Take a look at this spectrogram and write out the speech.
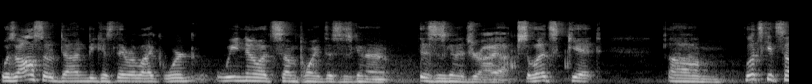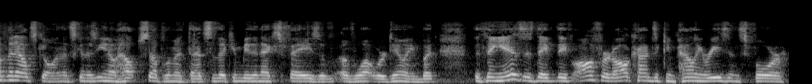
was also done because they were like, we're we know at some point this is gonna this is gonna dry up, so let's get um, let's get something else going that's going to you know help supplement that so that can be the next phase of, of what we're doing. But the thing is is they've, they've offered all kinds of compelling reasons for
